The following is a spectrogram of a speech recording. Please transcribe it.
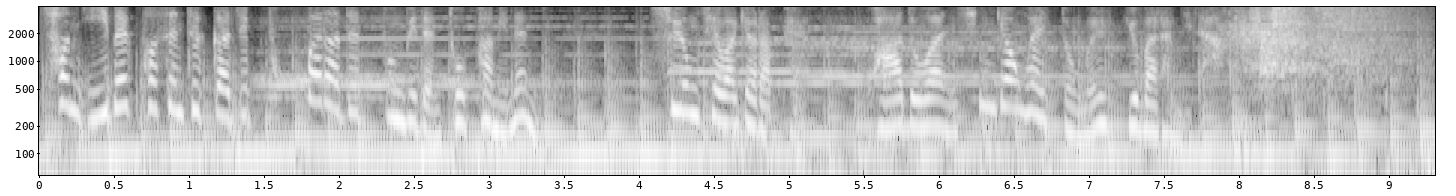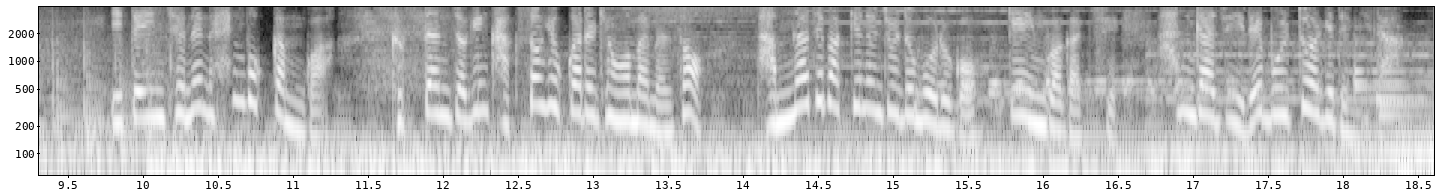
1200%까지 폭발하듯 분비된 도파민은 수용체와 결합해 과도한 신경 활동을 유발합니다. 이때 인체는 행복감과 극단적인 각성 효과를 경험하면서 밤낮이 바뀌는 줄도 모르고 게임과 같이 한 가지 일에 몰두하게 됩니다.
